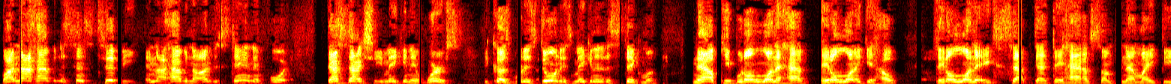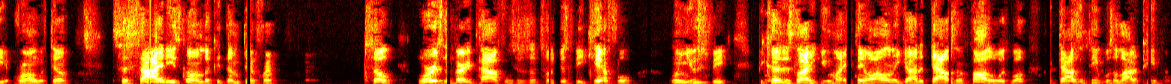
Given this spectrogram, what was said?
by not having the sensitivity and not having the understanding for it, that's actually making it worse because what it's doing is making it a stigma. Now people don't want to have, they don't want to get help. They don't want to accept that they have something that might be wrong with them. Society is going to look at them different. So words are very powerful. So, so just be careful when you speak because it's like you might think, oh, I only got a thousand followers. Well, a thousand people is a lot of people.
